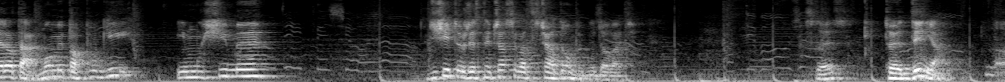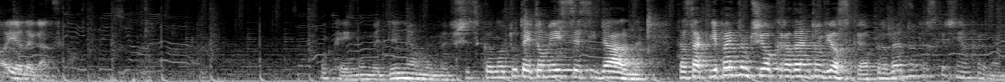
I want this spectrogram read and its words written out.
Teraz tak, mamy papugi i musimy... Dzisiaj to już jest ten czas, chyba trzeba dom wybudować. Co to jest? To jest dynia. No i elegancko. Okej, mamy dynia, mamy wszystko. No tutaj to miejsce jest idealne. Teraz tak, nie pamiętam czy okradałem tą wioskę. Okradałem tą wioskę czy nie okradałem?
